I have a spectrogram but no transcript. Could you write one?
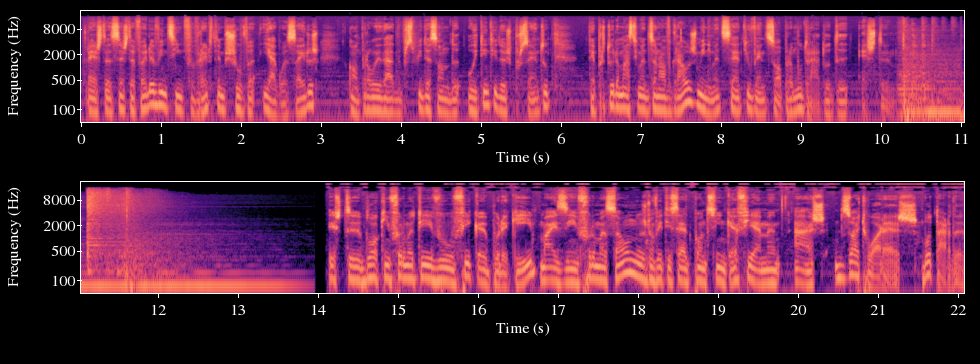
para esta sexta-feira, 25 de fevereiro, temos chuva e aguaceiros, com probabilidade de precipitação de 82%, temperatura máxima de 19 graus, mínima de 7 e o vento sopra moderado de este. Este bloco informativo fica por aqui. Mais informação nos 97.5 FM às 18 horas. Boa tarde.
